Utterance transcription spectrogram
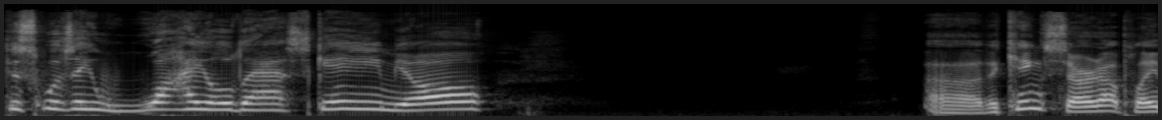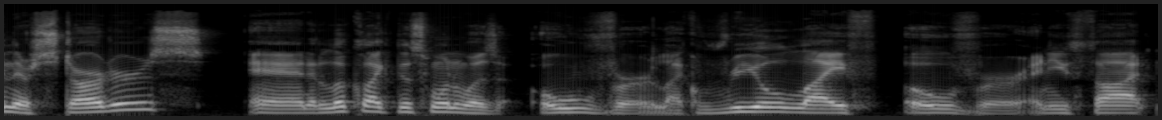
This was a wild ass game, y'all. Uh, the Kings started out playing their starters, and it looked like this one was over, like real life over. And you thought,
